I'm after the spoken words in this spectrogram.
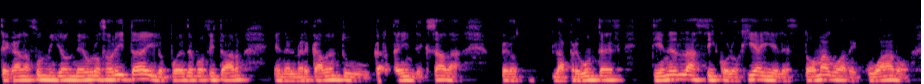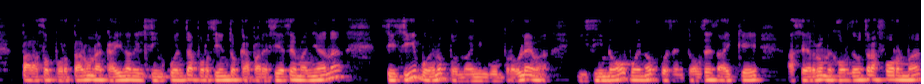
te ganas un millón de euros ahorita y lo puedes depositar en el mercado en tu cartera indexada. Pero la pregunta es, ¿tienes la psicología y el estómago adecuado para soportar una caída del 50% que apareciese mañana? Si sí, bueno, pues no hay ningún problema. Y si no, bueno, pues entonces hay que hacerlo mejor de otra forma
